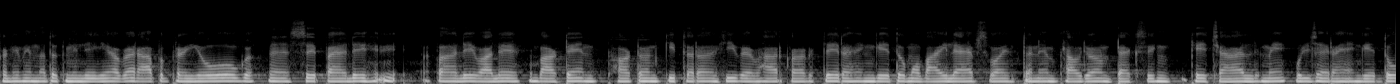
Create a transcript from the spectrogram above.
करने में मदद मिलेगी। अगर आप प्रयोग से पहले पहले वाले बार्टेन थॉटन की तरह ही व्यवहार करते रहेंगे तो मोबाइल ऐप्स व इंटरनेट ब्राउज़र टैक्सिंग के चाल में उलझे रहेंगे। तो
